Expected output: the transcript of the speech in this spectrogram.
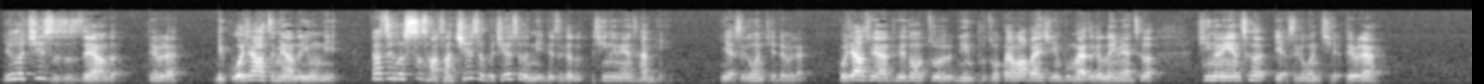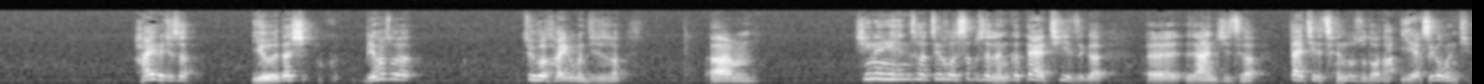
以后即使是这样的，对不对？你国家这么样的用力。但最后市场上接受不接受你的这个新能源产品，也是个问题，对不对？国家虽然推动做一定补助，但老百姓不买这个能源车、新能源车也是个问题，对不对？还有一个就是，有的新，比方说，最后还有一个问题就是说，嗯，新能源车最后是不是能够代替这个呃燃气车？代替的程度是多大，也是个问题。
